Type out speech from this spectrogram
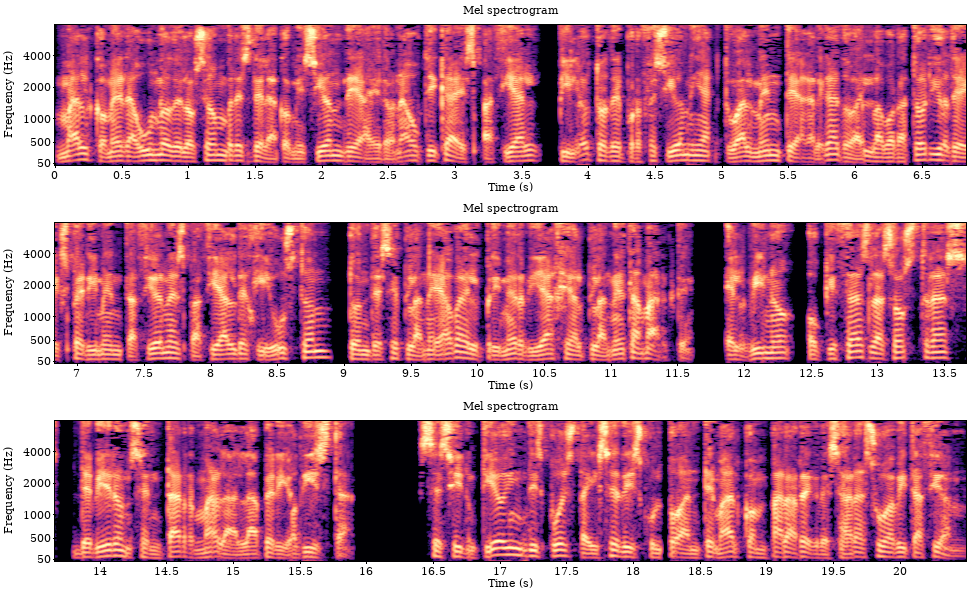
Malcolm era uno de los hombres de la Comisión de Aeronáutica Espacial, piloto de profesión y actualmente agregado al Laboratorio de Experimentación Espacial de Houston, donde se planeaba el primer viaje al planeta Marte. El vino, o quizás las ostras, debieron sentar mal a la periodista. Se sintió indispuesta y se disculpó ante Malcolm para regresar a su habitación.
